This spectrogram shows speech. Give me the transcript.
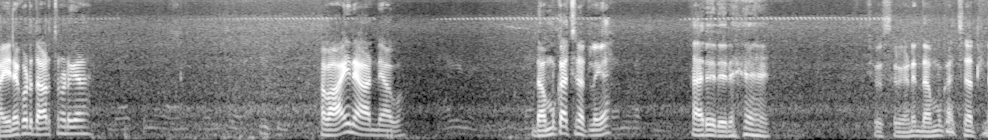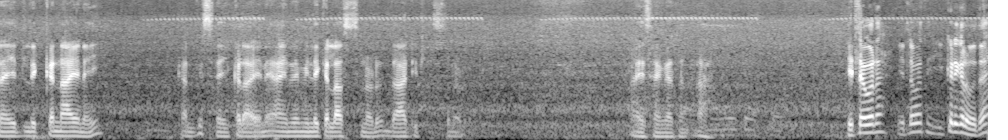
అయినా కూడా దాడుతున్నాడు కదా? అవి ఆయన ఆడిని ఆగు? దమ్ముకు వచ్చినట్లుగా అరే రే రే. చూస్తారు కానీ దమ్ముకు వచ్చినట్లున్నాయి ఇట్లు ఇక్కడ ఆయనవి కనిపిస్తున్నాయి ఇక్కడ ఆయన. ఆయన మిల్లకి వెళ్ళి వస్తున్నాడు. దాటి ఇట్లా వస్తున్నాడు. ఆయన సంగతి ఇట్లా కూడా ఇట్లా పోతే? ఇక్కడికి వెళ్ళిపోతే?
